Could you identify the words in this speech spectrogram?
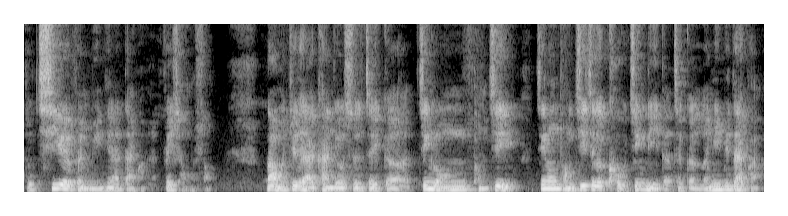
就七月份民间的贷款非常少。那我们具体来看，就是这个金融统计，金融统计这个口径里的这个人民币贷款，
